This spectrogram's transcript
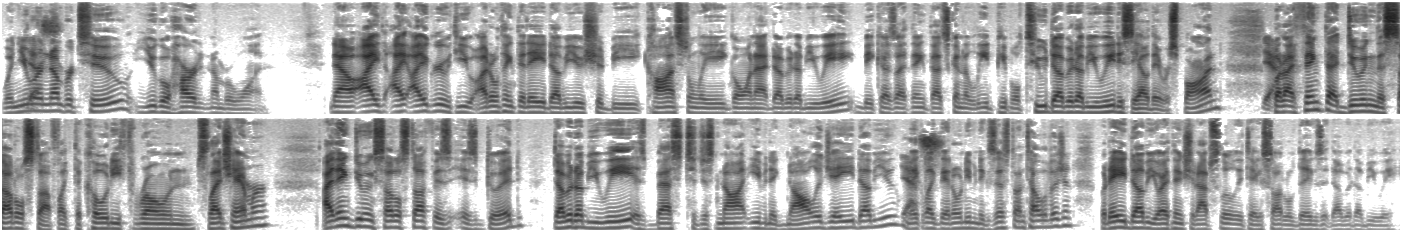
When you are number two, you go hard at number one. Now, I, I, I agree with you. I don't think that AEW should be constantly going at WWE because I think that's going to lead people to WWE to see how they respond. Yeah. But I think that doing the subtle stuff, like the Cody thrown sledgehammer, I think doing subtle stuff is is good. WWE is best to just not even acknowledge AEW, make like they don't even exist on television. But AEW, I think, should absolutely take subtle digs at. WWE.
